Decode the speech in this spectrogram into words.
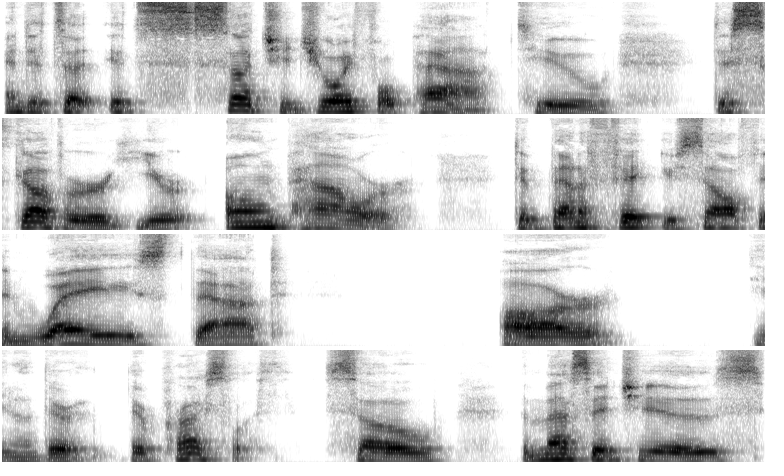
And it's a it's such a joyful path to discover your own power to benefit yourself in ways that are you know they're they're priceless so the message is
